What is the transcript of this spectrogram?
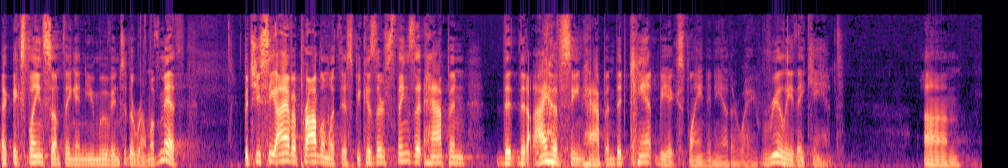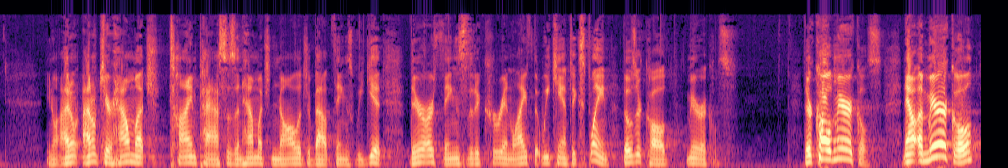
uh, explain something, and you move into the realm of myth. But you see, I have a problem with this because there's things that happen that, that I have seen happen that can't be explained any other way. Really, they can't. Um, you know, I don't, I don't care how much time passes and how much knowledge about things we get. There are things that occur in life that we can't explain. Those are called miracles. They're called miracles. Now, a miracle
